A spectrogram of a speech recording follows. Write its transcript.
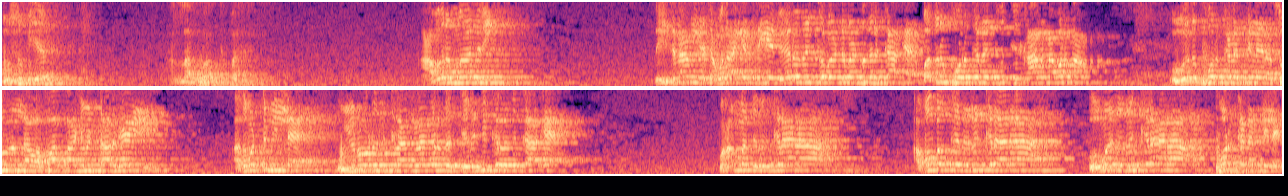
அபு சுஃபியான். அல்லாஹ் அக்பர். அவர் மாதிரி. இந்த இஸ்லாமிய சமுதாயத்தையே வேறொருக்க வேண்டும் என்பதற்காக பதில் போர்க்களத்திற்கு காரணம் அவர்தான். உகது போர்க்களத்திலே ரசூலுல்லா வஃபாத்தாகி விட்டார்கள் அது மட்டும் இல்ல உயிரோடு இருக்கிறாங்களாங்கிறத தெரிஞ்சுக்கிறதுக்காக. முகமது இருக்கிறாரா? அபுபக்கர் இருக்கிறாரா? உமது இருக்கிறாரா? போர்க்களத்திலே.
